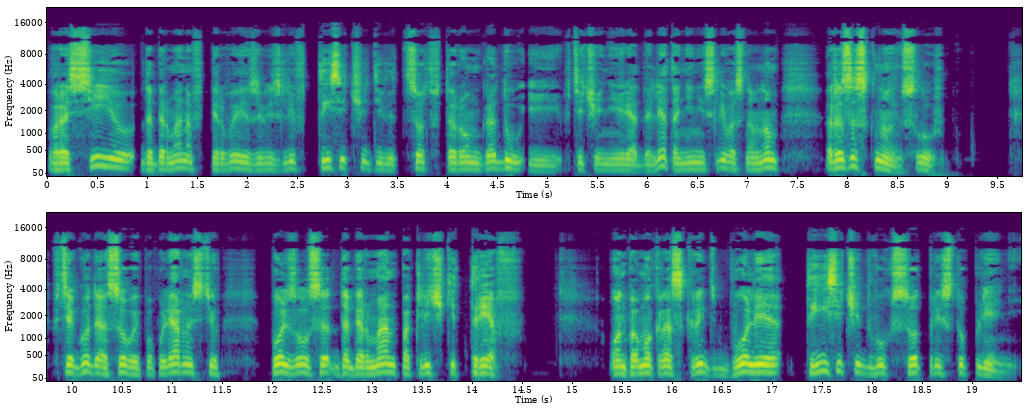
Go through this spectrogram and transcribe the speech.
В Россию доберманов впервые завезли в 1902 году, и в течение ряда лет они несли в основном разыскную службу. В те годы особой популярностью пользовался доберман по кличке Треф. Он помог раскрыть более 1200 преступлений.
